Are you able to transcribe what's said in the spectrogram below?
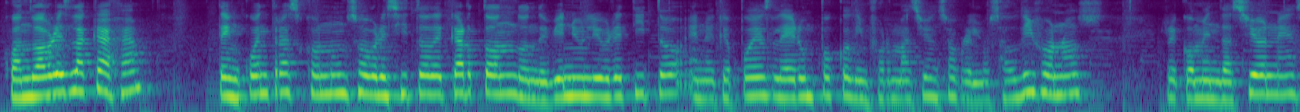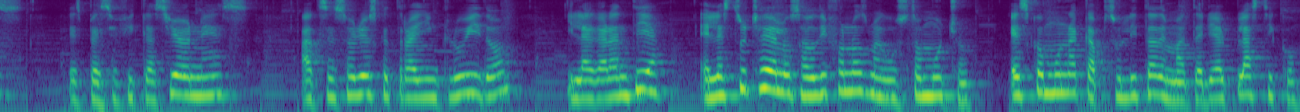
Cuando abres la caja, te encuentras con un sobrecito de cartón donde viene un libretito en el que puedes leer un poco de información sobre los audífonos, recomendaciones, especificaciones, accesorios que trae incluido y la garantía. El estuche de los audífonos me gustó mucho. Es como una capsulita de material plástico.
